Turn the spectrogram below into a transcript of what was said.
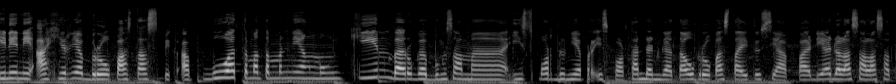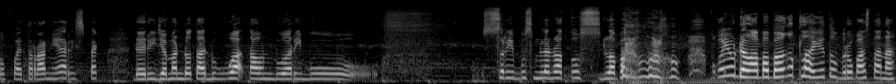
Ini nih akhirnya Bro Pasta speak up. Buat teman-teman yang mungkin baru gabung sama e-sport dunia per e-sportan dan gak tahu Bro Pasta itu siapa. Dia adalah salah satu veteran ya respect dari zaman Dota 2 tahun 2000 1980 pokoknya udah lama banget lah gitu bro Pasta. Nah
